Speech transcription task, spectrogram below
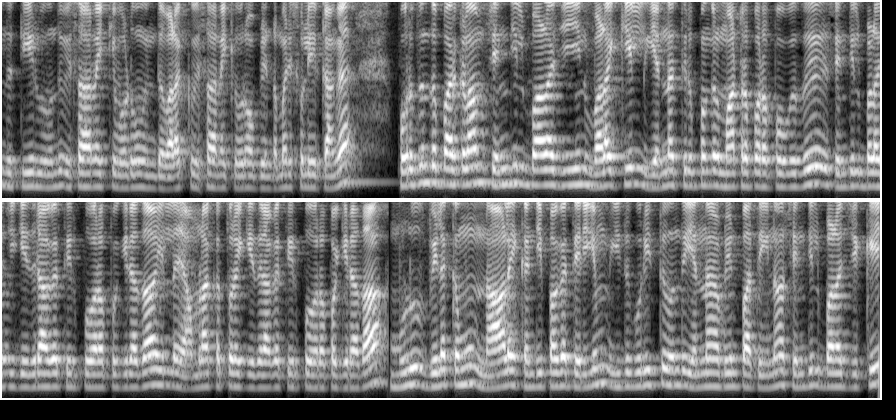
இந்த தீர்வு வந்து விசாரணைக்கு வரும் இந்த வழக்கு விசாரணைக்கு வரும் அப்படின்ற மாதிரி சொல்லியிருக்காங்க. பொறுத்திருந்து பார்க்கலாம். செந்தில் பாலாஜியின் வழக்கில் என்ன திருப்பங்கள் மாற்றப்பட போகுது? செந்தில் பாலாஜிக்கு எதிராக தீர்ப்பு வரப்போகிறதா? இல்லை அமலாக்கத்துறைக்கு எதிராக தீர்ப்பு வரப்போகிறதா? முழு விளக்கமும் நாளை கண்டிப்பாக தெரியும். இது குறித்து வந்து என்ன அப்படின்னு பார்த்தீங்கன்னா செந்தில் பாலாஜிக்கு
